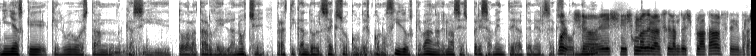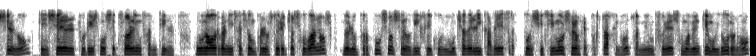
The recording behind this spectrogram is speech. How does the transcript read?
niñas que, que, luego están casi toda la tarde y la noche practicando el sexo con desconocidos que van además expresamente a tener sexo. Bueno, o sea, es, es, una de las grandes placas de Brasil, ¿no? Que es el turismo sexual infantil. Una organización por los derechos humanos me lo propuso, se lo dije con mucha delicadeza, pues hicimos el reportaje, ¿no? También fue sumamente muy duro, ¿no?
